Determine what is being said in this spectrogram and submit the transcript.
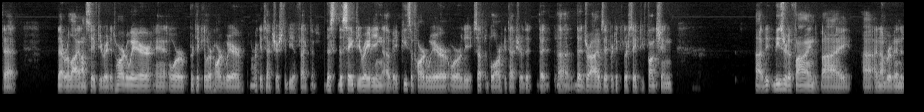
that that rely on safety rated hardware and, or particular hardware architectures to be effective. This, the safety rating of a piece of hardware or the acceptable architecture that that uh, that drives a particular safety function. Uh, th these are defined by uh, a number of in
